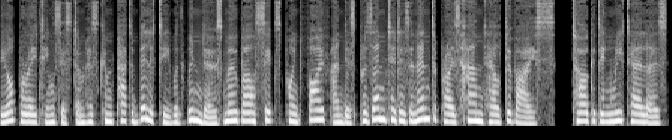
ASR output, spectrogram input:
The operating system has compatibility with Windows Mobile 6.5 and is presented as an enterprise handheld device, targeting retailers,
